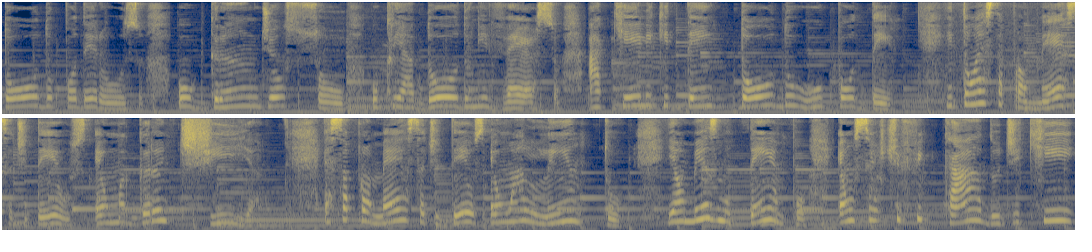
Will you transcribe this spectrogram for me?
Todo-Poderoso, o grande eu sou, o Criador do universo, aquele que tem todo o poder. Então, esta promessa de Deus é uma garantia. Essa promessa de Deus é um alento e, ao mesmo tempo, é um certificado de que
